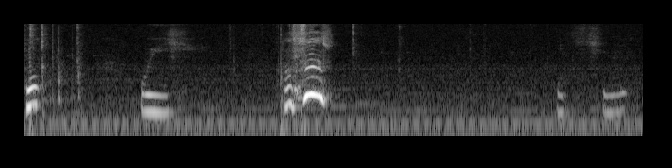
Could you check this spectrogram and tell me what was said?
Hop. Uy. Nasıl? İçine.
